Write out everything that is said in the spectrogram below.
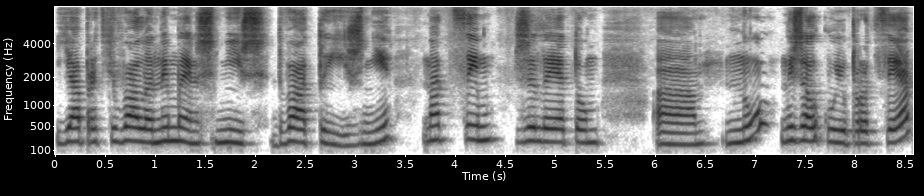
Я працювала не менш ніж два тижні над цим жилетом. А, ну, не жалкую про це,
